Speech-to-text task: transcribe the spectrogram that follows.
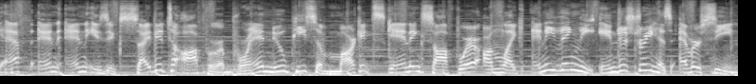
TFNN is excited to offer a brand new piece of market scanning software unlike anything the industry has ever seen.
